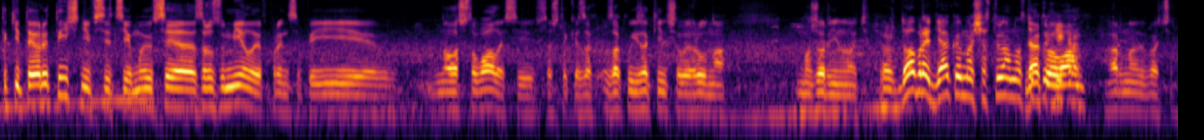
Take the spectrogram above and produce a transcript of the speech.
такі теоретичні всі ці. Ми все зрозуміли, в принципі, і налаштувалися, і все ж таки зак- зак- закінчили гру на мажорній ноті. Добре, дякуємо, Щасливо вам наступних Дякую вам, гарного вечора.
